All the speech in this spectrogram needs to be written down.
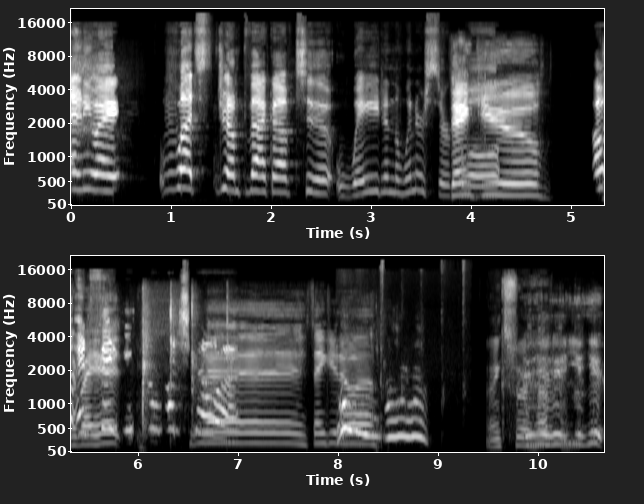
anyway, let's jump back up to Wade in the winner's circle. Thank you. Oh, and thank hit- you so much, Noah. Yay. Thank you, Noah. Thanks for having me.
